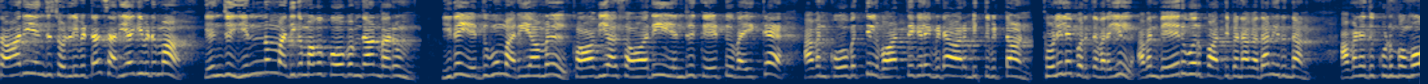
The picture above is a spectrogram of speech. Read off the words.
சாரி என்று சொல்லிவிட்டால் சரியாகி விடுமா? என்று இன்னும் அதிகமாக கோபம்தான் வரும். இதை எதுவும் அறியாமல் காவியா சாரி என்று கேட்டு வைக்க அவன் கோபத்தில் வார்த்தைகளை விட ஆரம்பித்து விட்டான். தொழிலை பொறுத்தவரையில் அவன் வேறு ஒரு பார்த்திபனாக தான் இருந்தான். அவனது குடும்பமோ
